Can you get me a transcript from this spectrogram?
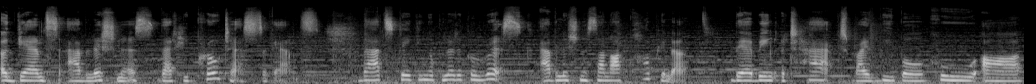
against abolitionists that he protests against. That's taking a political risk. Abolitionists are not popular. They're being attacked by people who are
